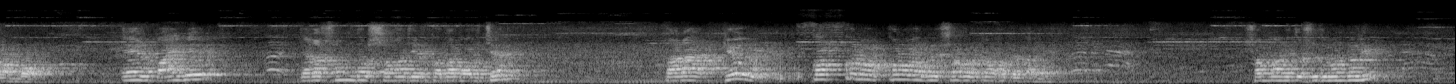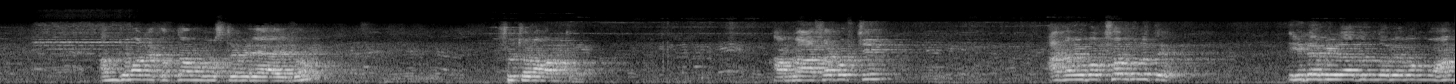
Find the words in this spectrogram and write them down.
সম্ভব এর বাইরে যারা সুন্দর সমাজের কথা বলছেন, তারা কেউ কখনো কোনোভাবে সফলকাম হতে পারে। সম্মানিত সুধী মন্ডলী আঞ্জুমানে খদ্দাম মুসলিমের আয়োজন, সূচনা মাত্র। আমরা আশা করছি আগামী বছরগুলোতে ঈদে মিলাদুল্নবী এবং মহান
